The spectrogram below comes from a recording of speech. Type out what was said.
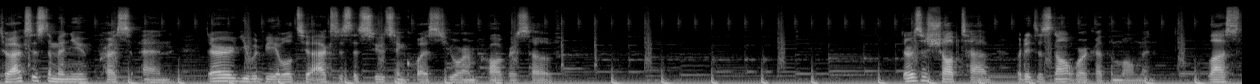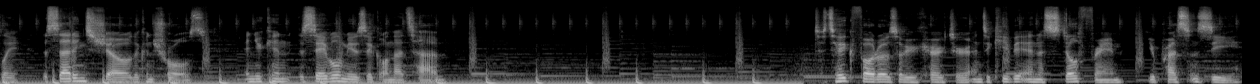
To access the menu, press N. There you would be able to access the suits and quests you are in progress of. There is a shop tab, but it does not work at the moment. Lastly, the settings show the controls, and you can disable music on that tab. To take photos of your character and to keep it in a still frame, you press Z.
